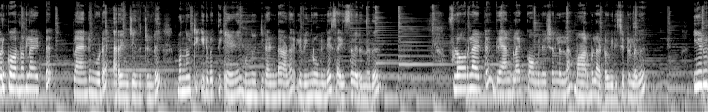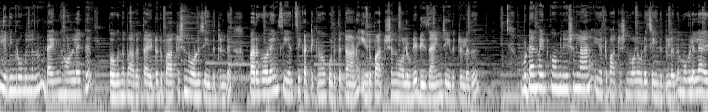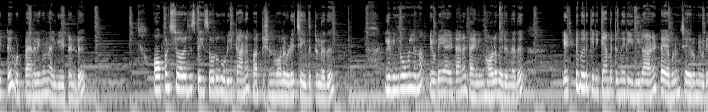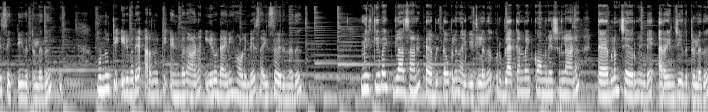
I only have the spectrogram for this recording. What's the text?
ഒരു കോർണറിലായിട്ട് പ്ലാന്റും കൂടെ അറേഞ്ച് ചെയ്തിട്ടുണ്ട്. മുന്നൂറ്റി ഇരുപത്തി ഏഴ് മുന്നൂറ്റി രണ്ടാണ് ലിവിങ് റൂമിന്റെ സൈസ് വരുന്നത്. ഫ്ലോറിലായിട്ട് ഗ്രാൻഡ് ബ്ലാക്ക് കോമ്പിനേഷനിലുള്ള മാർബിൾ ആട്ടോ വിരിച്ചിട്ടുള്ളത്. ഈ ഒരു ലിവിംഗ് റൂമിൽ നിന്നും ഡൈനിങ് ഹാളിലേക്ക് പോകുന്ന ഭാഗത്തായിട്ട് ഒരു പാർട്ടിഷൻ വാൾ ചെയ്തിട്ടുണ്ട്. പർഗോളയും സി എൻ സി കട്ടിങ്ങോ കൊടുത്തിട്ടാണ് ഈ ഒരു പാർട്ടിഷൻ വാൾ ഇവിടെ ഡിസൈൻ ചെയ്തിട്ടുള്ളത്. വുഡ് ആൻഡ് വൈറ്റ് കോമ്പിനേഷനിലാണ് ഈ ഒരു പാർട്ടിഷൻ വാൾ ഇവിടെ ചെയ്തിട്ടുള്ളത്. മുകളിലായിട്ട് വുഡ് പാനലിങ്ങും നൽകിയിട്ടുണ്ട്. ഓപ്പൺ സ്റ്റോറേജ് സ്പേസോട് കൂടിയിട്ടാണ് പാർട്ടിഷൻ വാൾ ഇവിടെ ചെയ്തിട്ടുള്ളത്. ലിവിംഗ് റൂമിൽ നിന്നും ഇവിടെയായിട്ടാണ് ഡൈനിങ് ഹാൾ വരുന്നത്? എട്ട് പേർക്ക് ഇരിക്കാൻ പറ്റുന്ന രീതിയിലാണ് ടേബിളും ചെയറും ഇവിടെ സെറ്റ് ചെയ്തിട്ടുള്ളത്. മുന്നൂറ്റി ഇരുപത് അറുന്നൂറ്റി എൺപതാണ് ഈ ഒരു ഡൈനിങ് ഹാളിന്റെ സൈസ് വരുന്നത്. മിൽക്കി വൈറ്റ് ഗ്ലാസ് ആണ് ടേബിൾ ടോപ്പിൽ നൽകിയിട്ടുള്ളത്. ഒരു ബ്ലാക്ക് ആൻഡ് വൈറ്റ് കോമ്പിനേഷനിലാണ് ടേബിളും ചെയറും ഇവിടെ അറേഞ്ച് ചെയ്തിട്ടുള്ളത്.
